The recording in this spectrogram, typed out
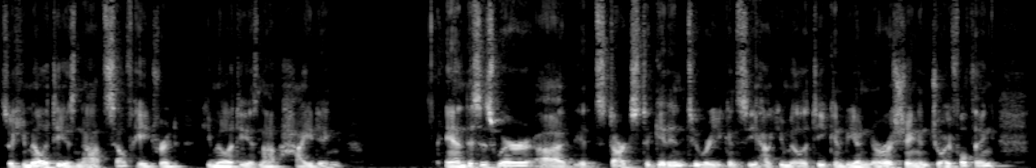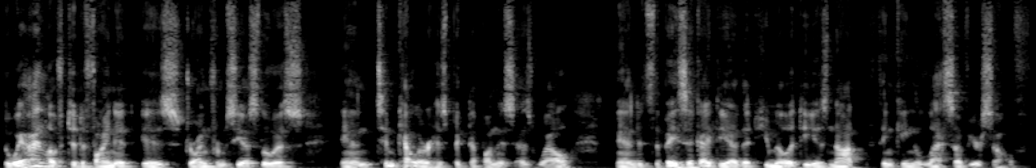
So, humility is not self hatred, humility is not hiding. And this is where uh, it starts to get into where you can see how humility can be a nourishing and joyful thing. The way I love to define it is drawing from C.S. Lewis, and Tim Keller has picked up on this as well. And it's the basic idea that humility is not thinking less of yourself,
